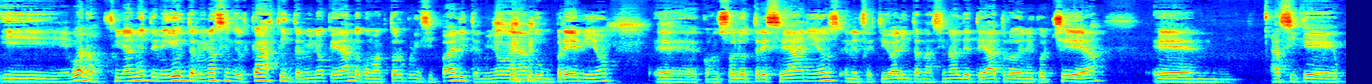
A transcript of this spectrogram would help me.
Y bueno, finalmente Miguel terminó haciendo el casting, terminó quedando como actor principal y terminó ganando un premio eh, con solo 13 años en el Festival Internacional de Teatro de Necochea. Eh, así que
